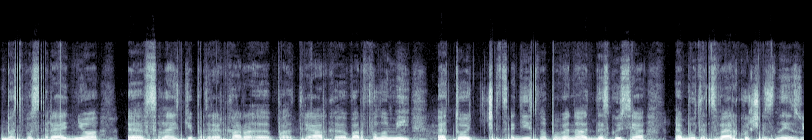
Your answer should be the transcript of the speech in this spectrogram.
безпосередньо Вселенський патріархар, патріарх Варфоломій. То чи це дійсно повинна дискусія бути зверху чи знизу?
